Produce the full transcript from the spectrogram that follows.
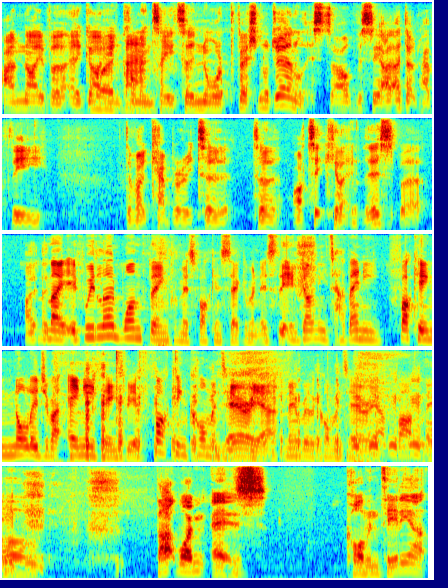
I'm neither a Guardian commentator nor a professional journalist. So obviously, I, I don't have the the vocabulary to to articulate this. But I, I, Mate, if we learn one thing from this fucking segment, it's that you don't need to have any fucking knowledge about anything to be a fucking commentariat. Member of the commentariat. Fuck me. Oh. That one is commentariat.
